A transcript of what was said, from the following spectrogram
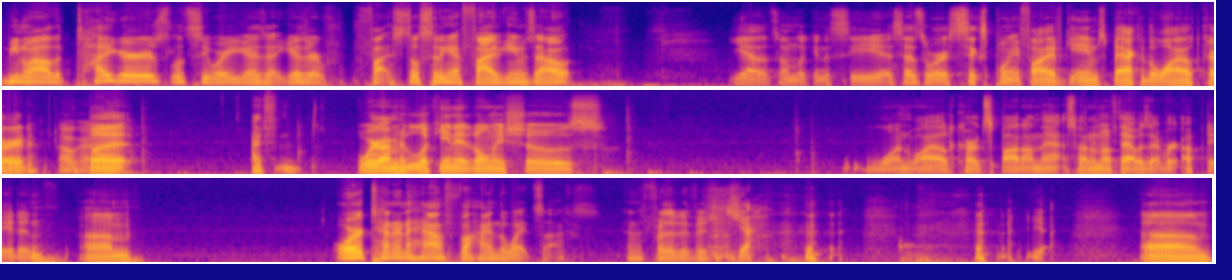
meanwhile, the Tigers. Let's see where you guys at. You guys are fi- still sitting at five games out. Yeah, that's what I'm looking to see. It says we're 6.5 games back of the wild card, Okay. but I th- where I'm looking, it only shows one wild card spot on that. So I don't know if that was ever updated. Um, or ten and a half behind the White Sox and for the division. yeah, yeah. Um,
